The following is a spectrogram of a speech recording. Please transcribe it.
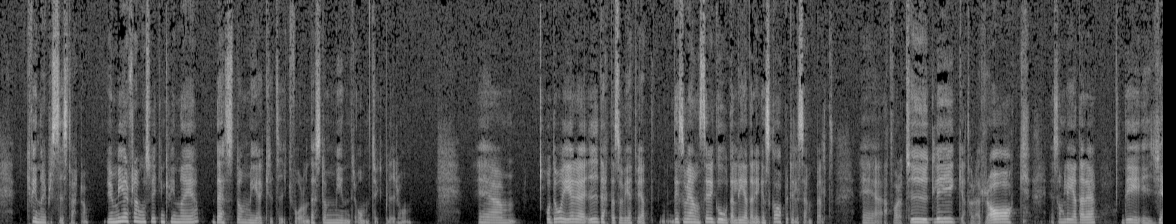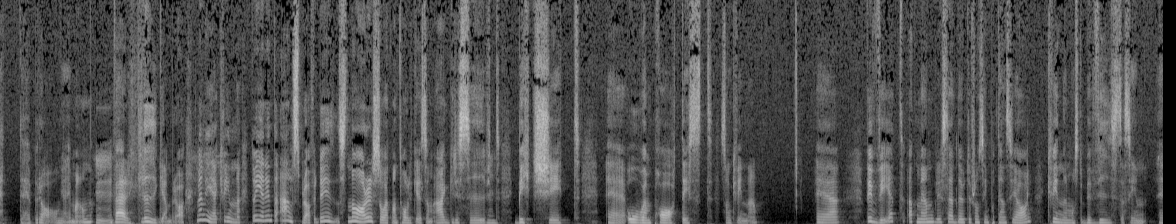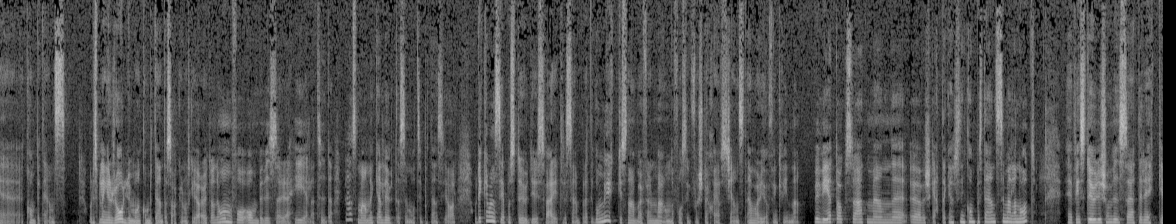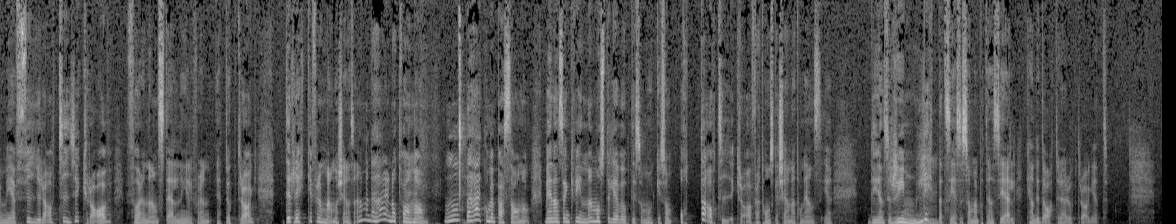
Kvinnor är precis tvärtom. Ju mer framgångsrik en kvinna är, desto mer kritik får hon. Desto mindre omtyckt blir hon. Ehm, och då är det, i detta så vet vi att det som vi anser är goda ledaregenskaper till exempel. Eh, att vara tydlig, att vara rak eh, som ledare. Det är jättebra om jag är man. Verkligen bra. Men är jag kvinna, då är det inte alls bra. För det är snarare så att man tolkar det som aggressivt, bitchigt, eh, oempatiskt som kvinna. Eh, vi vet att män blir sedda utifrån sin potential. Kvinnor måste bevisa sin eh, kompetens. Och det spelar ingen roll hur många kompetenta saker de ska göra, utan hon får ombevisa det där hela tiden. Medan mannen kan luta sig mot sin potential. Och det kan man se på studier i Sverige till exempel, att det går mycket snabbare för en man att få sin första chefstjänst än vad det gör för en kvinna. Vi vet också att män eh, överskattar kanske sin kompetens emellanåt. Det finns studier som visar att det räcker med fyra av tio krav för en anställning eller för en, ett uppdrag. Det räcker för en man att känna att ah, men det här är något för honom. Mm, det här kommer passa honom. Medan en kvinna måste leva upp till så mycket som åtta av tio krav för att hon ska känna att hon ens är det är ens rimligt att se sig som en potentiell kandidat till det här uppdraget.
